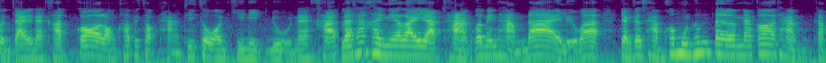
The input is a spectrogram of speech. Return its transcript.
สนใจนะครับ ก็ลองเข้าไปสอบถามที่โซนคลินิกดูนะครับ และถ้าใครมีอะไรอยากถามก็เมนถามได้ หรือว่าอยากจะถามข้อมูลเพิ่มเติมนะก็ถามกับ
